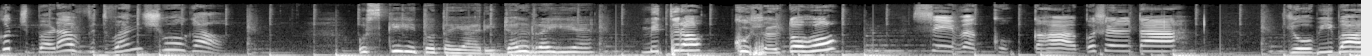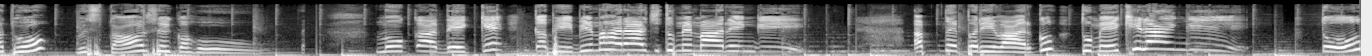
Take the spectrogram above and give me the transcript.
कुछ बड़ा विध्वंस होगा। उसकी ही तो तैयारी चल रही है। मित्र कुशल तो हो। सेवक को कहा कुशलता। जो भी बात हो विस्तार से कहो। मौका देख के कभी भी महाराज तुम्हें मारेंगे। अपने परिवार को तुम्हें खिलाएँगे। तो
